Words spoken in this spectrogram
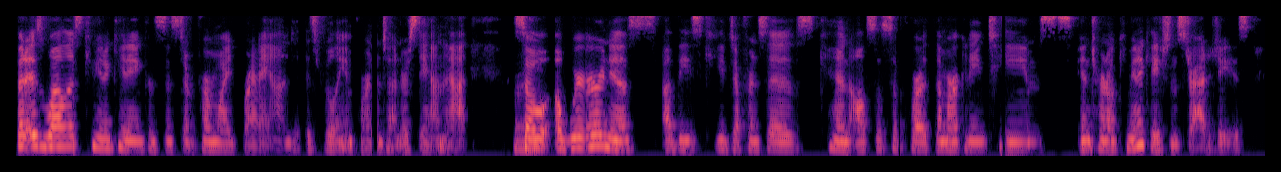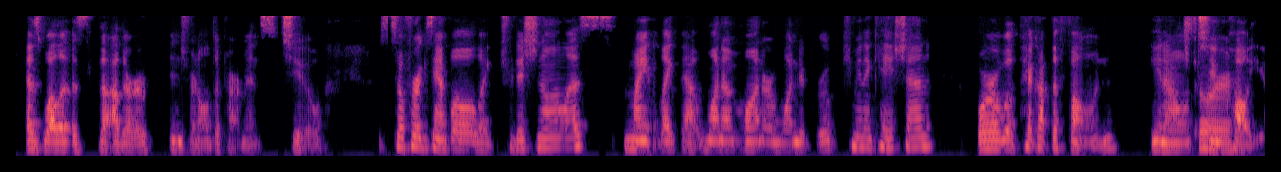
but as well as communicating consistent firm wide brand is really important to understand that. Right. So, awareness of these key differences can also support the marketing team's internal communication strategies, as well as the other internal departments, too. So, for example, like traditionalists might like that one on one or one to group communication, or will pick up the phone, you know, sure. to call you.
